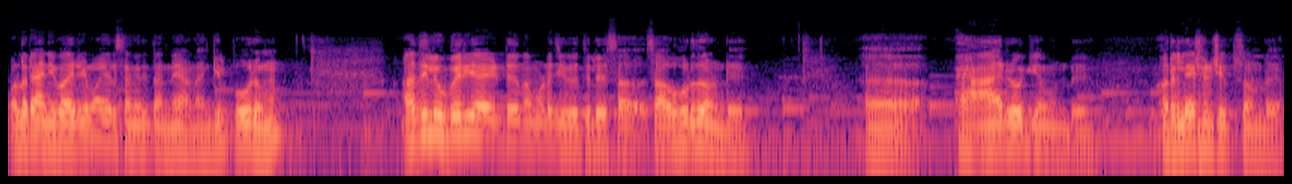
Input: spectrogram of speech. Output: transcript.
വളരെ അനിവാര്യമായ ഒരു സംഗതി തന്നെയാണെങ്കിൽ പോലും അതിലുപരിയായിട്ട് നമ്മുടെ ജീവിതത്തിൽ സൗഹൃദമുണ്ട് ആരോഗ്യമുണ്ട് റിലേഷൻഷിപ്സ് ഉണ്ട്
